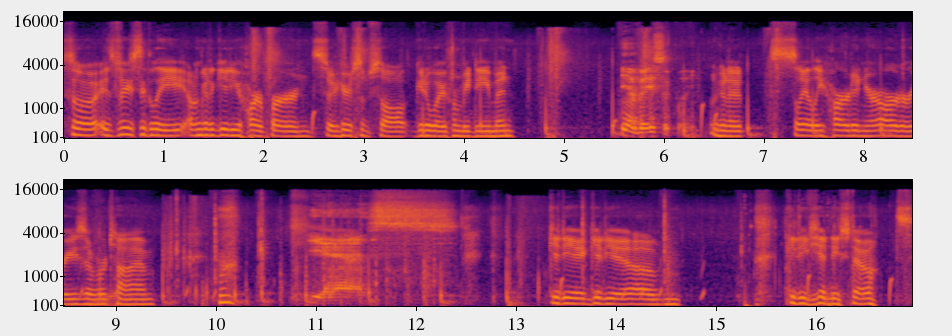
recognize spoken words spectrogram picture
so it's basically, I'm gonna give you heartburn. So here's some salt. Get away from me, demon. Yeah, basically. I'm gonna slightly harden your arteries over time. Yes. Get you, get you, um, get you kidney stones.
